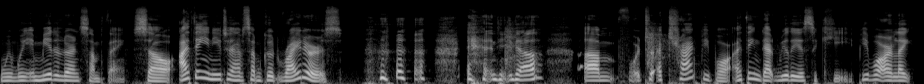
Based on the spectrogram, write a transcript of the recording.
We, we immediately learn something. So I think you need to have some good writers and you know, um, for to attract people, I think that really is the key. People are like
